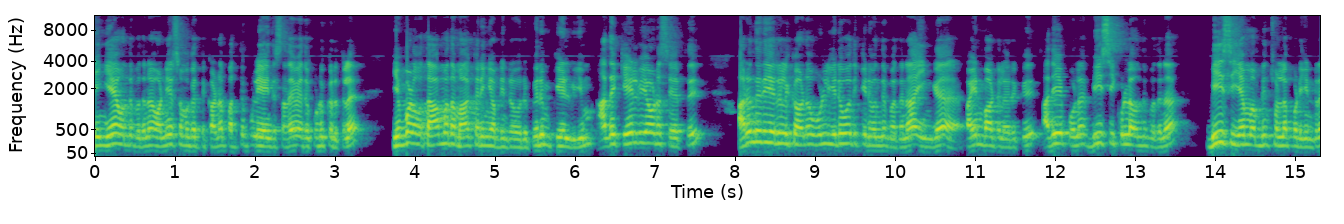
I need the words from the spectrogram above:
நீங்க ஏன் வந்து பார்த்தீங்கன்னா வன்னியர் சமூகத்துக்கான பத்து புள்ளி ஐந்து சதவீதம் கொடுக்கறதுல இவ்வளவு தாமதமாக்குறீங்க அப்படின்ற ஒரு பெரும் கேள்வியும் அந்த கேள்வியோட சேர்த்து அருந்ததியர்களுக்கான உள் இடஒதுக்கீடு வந்து பார்த்தீங்கன்னா இங்க பயன்பாட்டில் இருக்கு. அதே போல பிசிக்குள்ள வந்து பார்த்தீங்கன்னா பிசிஎம் அப்படின்னு சொல்லப்படுகின்ற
